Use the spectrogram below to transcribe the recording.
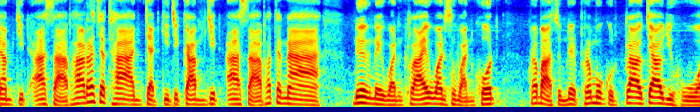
นำจิตอาสาพระราชทาน จัดกิจกรรมจิตอาสาพัฒนา เนื่องในวันคล้ายวันสวรรคต พระบาทสมเด็จพระมงกุฎเกล้าเจ้าอยู่หัว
